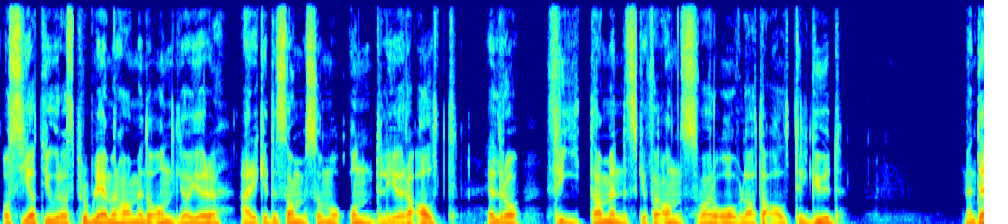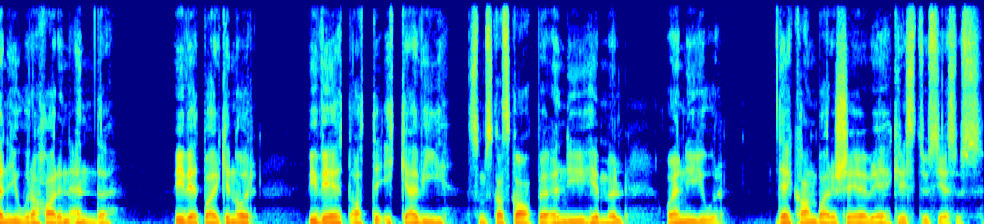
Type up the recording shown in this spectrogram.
Å si at jordas problemer har med det åndelige å gjøre, er ikke det samme som å åndeliggjøre alt, eller å frita mennesket for ansvar og overlate alt til Gud. Men denne jorda har en ende. Vi vet bare ikke når. Vi vet at det ikke er vi som skal skape en ny himmel og en ny jord. Det kan bare skje ved Kristus Jesus.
